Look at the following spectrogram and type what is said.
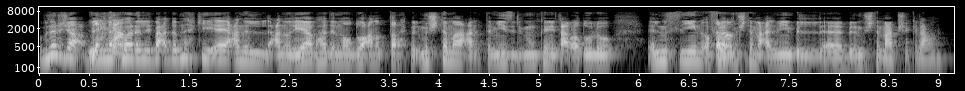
وبنرجع بالمحور اللي بعده بنحكي إيه عن ال... عن غياب هذا الموضوع عن الطرح بالمجتمع عن التمييز اللي ممكن يتعرضوا له المثليين وأفراد المجتمع المين بال... آه، بالمجتمع بشكل عام.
